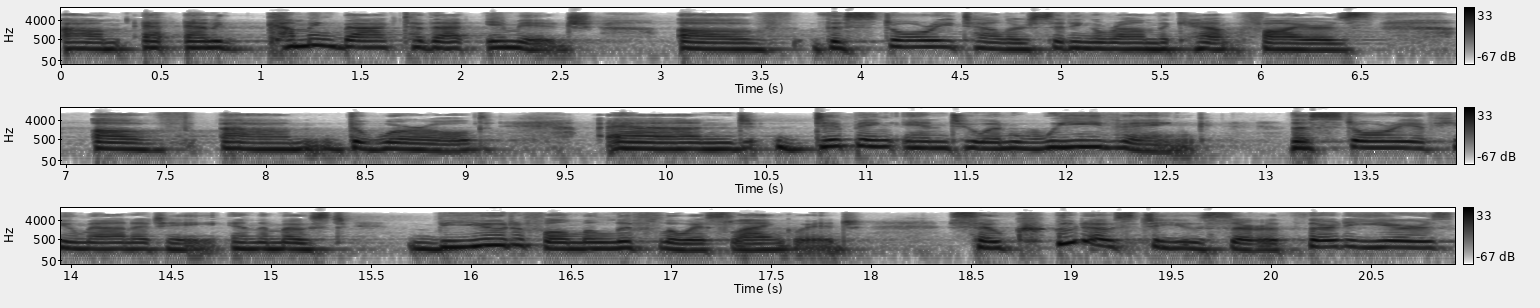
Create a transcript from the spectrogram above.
um, and, and coming back to that image of the storyteller sitting around the campfires of um, the world and dipping into and weaving the story of humanity in the most beautiful, mellifluous language. So kudos to you, sir. 30 years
